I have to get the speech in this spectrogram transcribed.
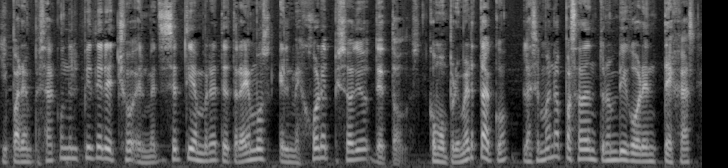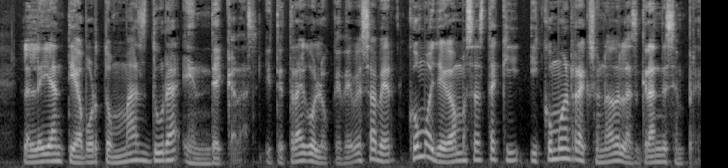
Y para empezar con el pie derecho, el mes de septiembre te traemos el mejor episodio de todos. Como primer taco, la semana pasada entró en vigor en Texas la ley antiaborto más dura en décadas y te traigo lo que debes saber, cómo llegamos hasta aquí y cómo han reaccionado las grandes empresas.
